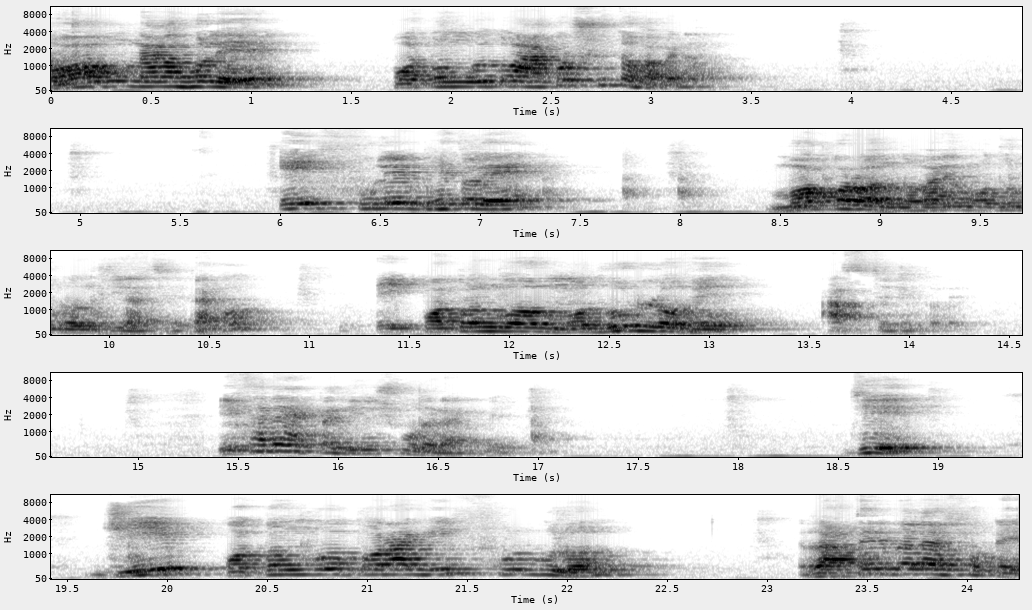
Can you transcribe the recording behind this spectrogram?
রং না হলে পতঙ্গ তো আকর্ষিত হবে না। এই ফুলের ভেতরে মকরন্দ মানে মধুগ্রন্থি আছে। দেখো, এই পতঙ্গ মধুর লোভে আসছে ভেতরে। এখানে একটা জিনিস মনে রাখবে। যে যে পতঙ্গ পরাগী ফুলগুলো রাতের বেলা ফোটে,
